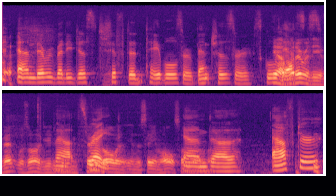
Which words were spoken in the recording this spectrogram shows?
and everybody just shifted tables or benches or school Yeah, desks. whatever the event was on, you'd, you'd That's fit it all right. in, in the same hall somehow. And huh? uh, after,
